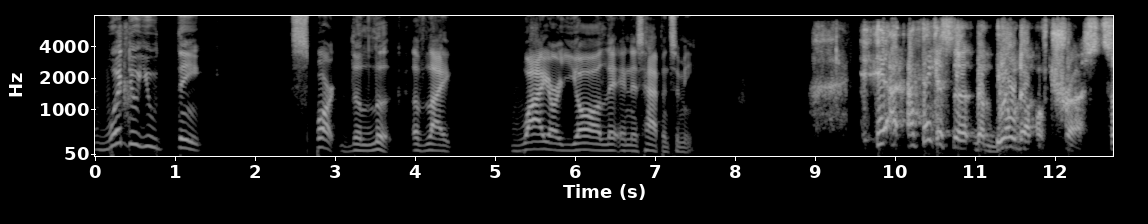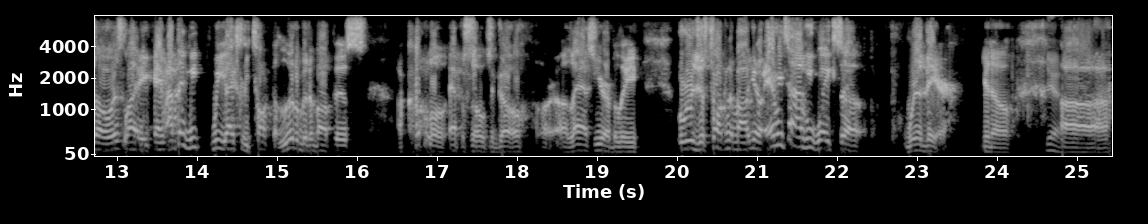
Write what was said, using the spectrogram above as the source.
what do you think sparked the look of like, why are y'all letting this happen to me? Yeah, I, I think it's the the buildup of trust. So it's like, and I think we we actually talked a little bit about this a couple of episodes ago or uh, last year, I believe. We were just talking about, you know, every time he wakes up, we're there. You know, Yeah. uh,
